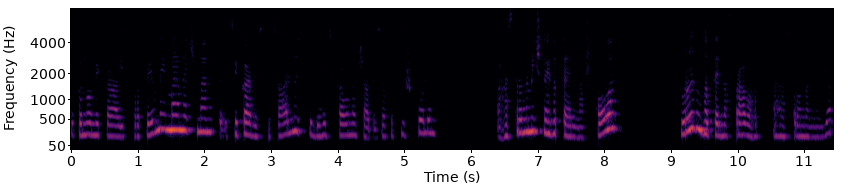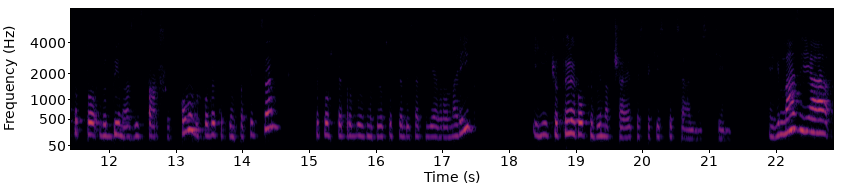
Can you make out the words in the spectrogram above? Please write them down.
економіка і спортивний менеджмент, цікаві спеціальності, дуже цікаво навчатися в такій школі. Гастрономічна і готельна школа. Туризм, готельна справа, гастрономія, тобто людина зі старшої школи виходить таким фахівцем. Це коштує приблизно 950 євро на рік, і 4 роки ви навчаєтесь такій спеціальності. Гімназія,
